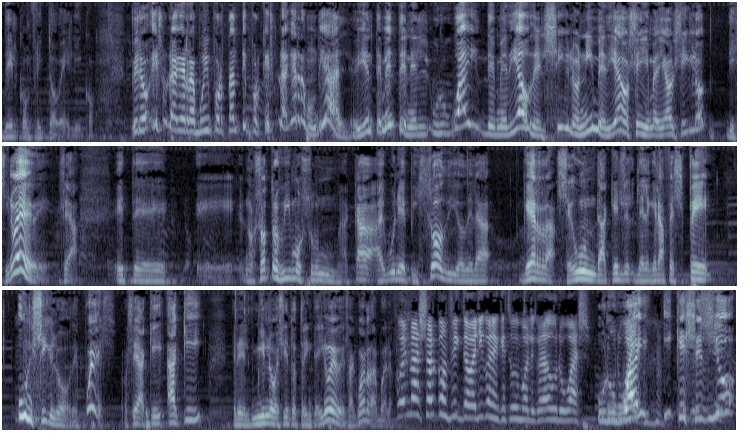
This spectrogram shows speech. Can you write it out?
del conflicto bélico. Pero es una guerra muy importante porque es una guerra mundial. Evidentemente, en el Uruguay de mediados del siglo, ni mediados, sí, mediados del siglo XIX. O sea, este, eh, nosotros vimos un, acá algún episodio de la guerra segunda, que es el del Graf Spee, un siglo después. O sea, que aquí, en el 1939, ¿se acuerdan? Bueno, Fue el mayor conflicto bélico en el que estuvo involucrado Uruguay. Uruguay y que se dio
